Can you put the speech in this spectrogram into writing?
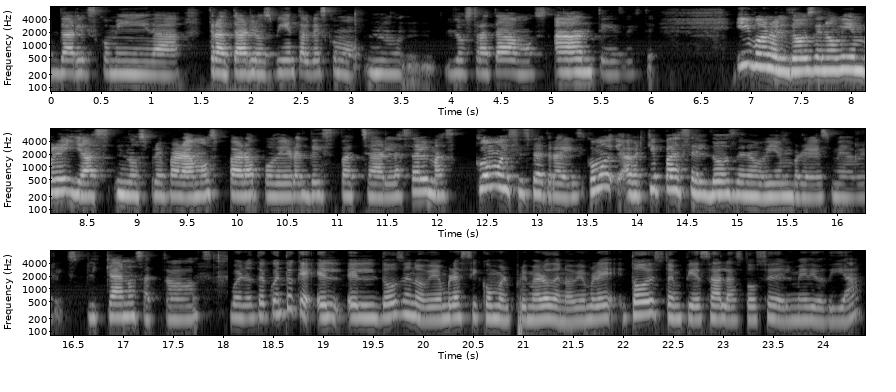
darles comida, tratarlos bien, tal vez como mm, los tratábamos antes, ¿viste? Y bueno, el 2 de noviembre ya nos preparamos para poder despachar las almas. ¿Cómo es esta tradición? ¿Cómo, a ver, ¿qué pasa el 2 de noviembre, Esme? A ver, explícanos a todos. Bueno, te cuento que el, el 2 de noviembre, así como el 1 de noviembre, todo esto empieza a las 12 del mediodía,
